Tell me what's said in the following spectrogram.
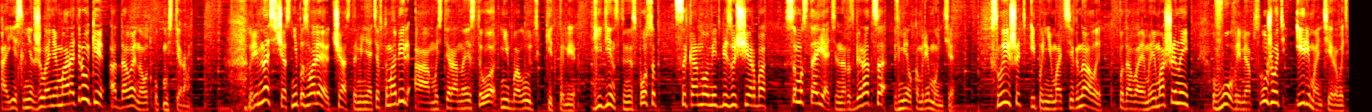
а если нет желания марать руки, отдавай на откуп мастерам. Времена сейчас не позволяют часто менять автомобиль, а мастера на СТО не балуют скидками. Единственный способ сэкономить без ущерба – самостоятельно разбираться в мелком ремонте. Слышать и понимать сигналы, подаваемые машиной, вовремя обслуживать и ремонтировать.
